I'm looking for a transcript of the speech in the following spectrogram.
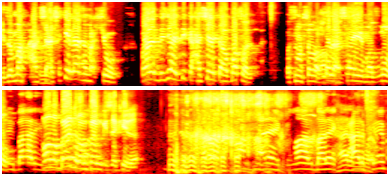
إذا ما حش عشان كذا لازم أحشوه. فانا الدجاج ديك حشيتها بصل. بس ما شاء الله طلع شيء مضبوط باري. والله بعذره مفنقسة كذا عليك الله يرضى عليك هلا عارف. كيف؟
